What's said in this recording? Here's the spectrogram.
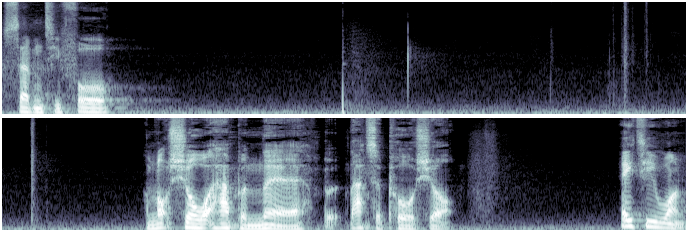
Seventy-four. I'm not sure what happened there, but that's a poor shot. Eighty-one.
